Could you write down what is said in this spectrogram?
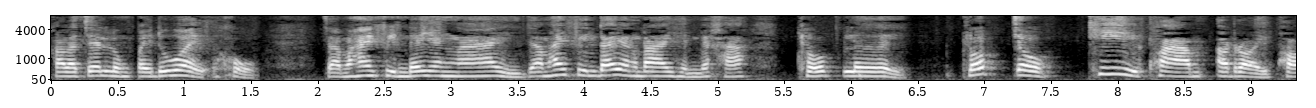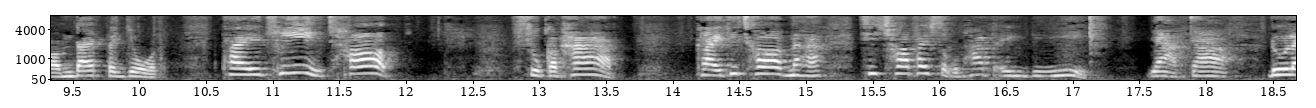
คอลลาเจนลงไปด้วยโอ้โห จะมาให้ฟินได้ยังไง จะมาให้ฟินได้อย่างไรเห็นไหมคะ ครบเลย ครบจบที่ความอร่อยพร้อมได้ประโยชน์ ใครที่ชอบ สุขภาพ ใครที่ชอบนะคะ ที่ชอบให้สุขภาพตัวเองดี อยากจะดูแล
